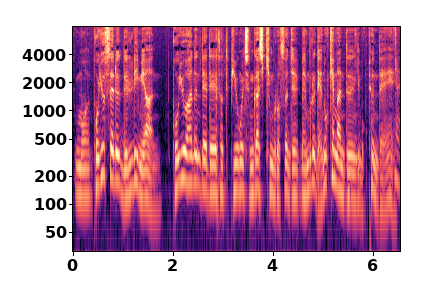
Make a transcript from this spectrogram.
뭐 보유세를 늘리면 보유하는 데 대해서 비용을 증가시킴으로써 이제 매물을 내놓게 만드는 게 목표인데 네.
